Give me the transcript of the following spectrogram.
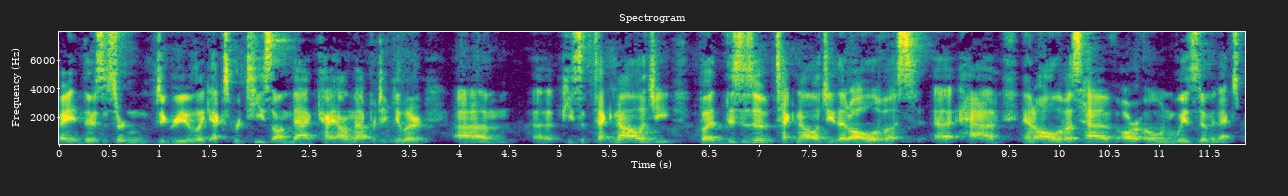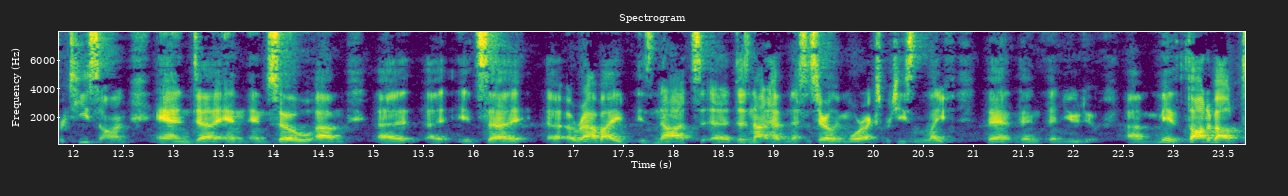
right there's a certain degree of like expertise on that kind on that particular um, piece of technology, but this is a technology that all of us uh, have, and all of us have our own wisdom and expertise on, and uh, and and so um, uh, uh, it's uh, a rabbi is not does not have necessarily more expertise in life than than, than you do. Um, may have thought about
